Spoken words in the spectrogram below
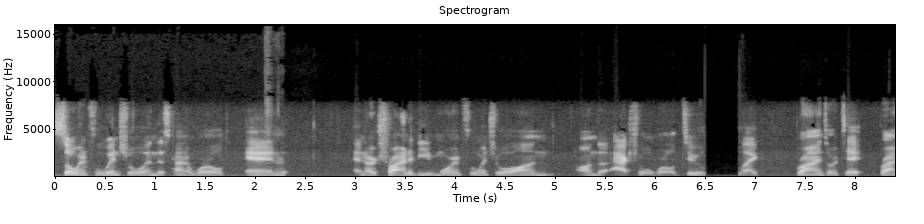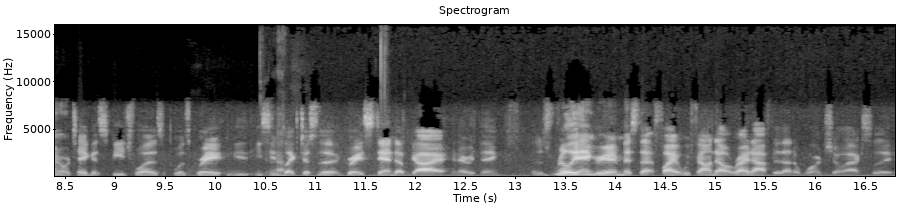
so influential in this kind of world and Sure. and are trying to be more influential on on the actual world too. Like Brian's Ortega, Brian Ortega's speech was was great. He, he seems Yeah. like just a great stand up guy and everything. I was really angry I missed that fight. We found out right after that award show actually.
